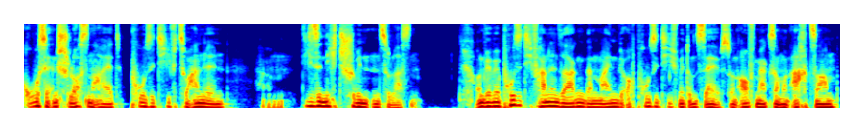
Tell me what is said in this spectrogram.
große Entschlossenheit, positiv zu handeln, ähm, diese nicht schwinden zu lassen. Und wenn wir positiv handeln sagen, dann meinen wir auch positiv mit uns selbst und aufmerksam und achtsam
